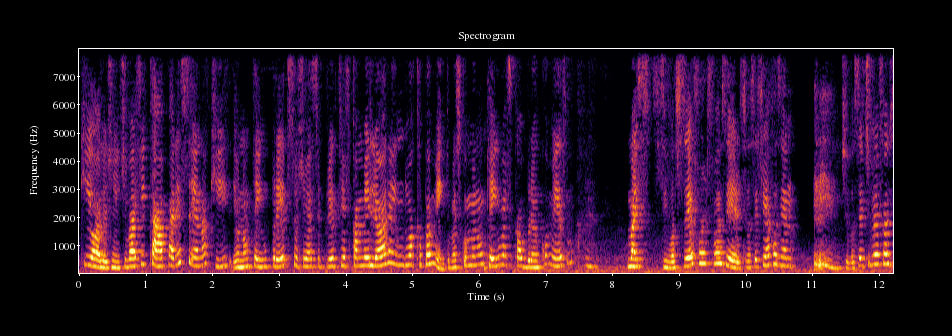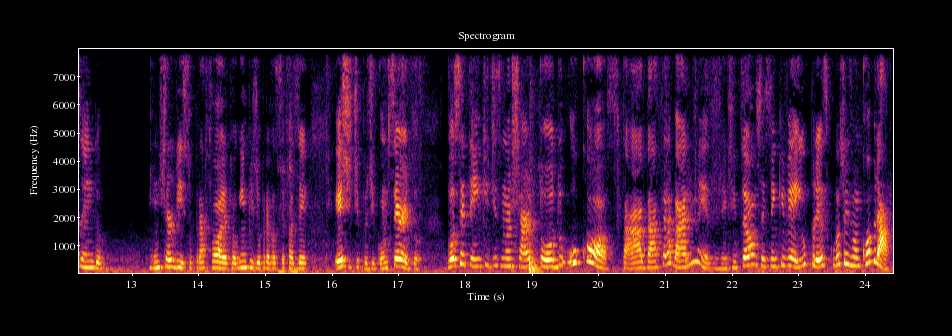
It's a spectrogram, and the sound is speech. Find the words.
que, olha, gente, vai ficar aparecendo aqui. Eu não tenho preto, se eu tivesse preto ia ficar melhor ainda o acabamento. Mas como eu não tenho, vai ficar o branco mesmo. Mas se você for fazer, se você estiver fazendo... se você estiver fazendo um serviço pra fora, que alguém pediu pra você fazer este tipo de conserto você tem que desmanchar todo o cos, tá? Dá trabalho mesmo, gente. Então, vocês têm que ver aí o preço que vocês vão cobrar.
